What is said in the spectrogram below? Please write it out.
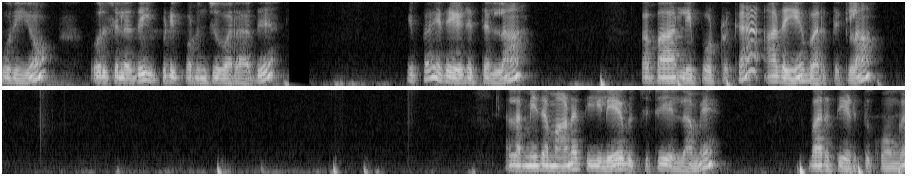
புரியும் ஒரு சிலது இப்படி பொரிஞ்சு வராது. இப்போ இதை எடுத்துடலாம். இப்போ பார்லி போட்டிருக்கேன். அதையும் வறுத்துக்கலாம். நல்லா மிதமான தீயிலே வச்சுட்டு எல்லாமே வறுத்து எடுத்துக்கோங்க.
